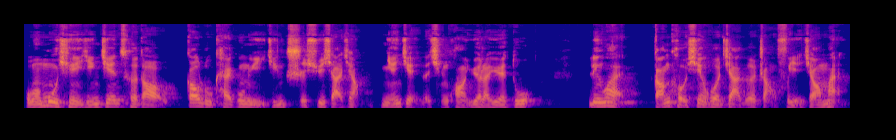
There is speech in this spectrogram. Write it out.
我们目前已经监测到高炉开工率已经持续下降，年检的情况越来越多。另外，港口现货价格涨幅也较慢，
